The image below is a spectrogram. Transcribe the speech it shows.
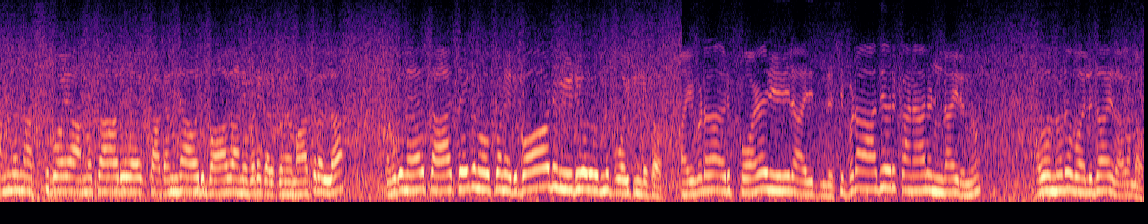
അന്ന് നശിച്ചുപോയ അന്നത്തെ ആ ഒരു കടന്റെ ആ ഒരു ഭാഗമാണ് ഇവിടെ കിടക്കുന്നത്. മാത്രമല്ല നമുക്ക് നേരെ താഴത്തേക്ക് നോക്കുകയാണെങ്കിൽ ഒരുപാട് വീടുകൾ ഇവിടുന്ന് പോയിട്ടുണ്ട് കേട്ടോ. ഇവിടെ ഒരു പുഴ രീതിയിലായിട്ടുണ്ട്. പക്ഷെ ഇവിടെ ആദ്യം ഒരു കനാൽ ഉണ്ടായിരുന്നു. അത് ഒന്നുകൂടെ വലുതായതാണ് കണ്ടോ?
